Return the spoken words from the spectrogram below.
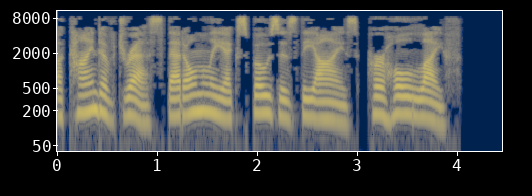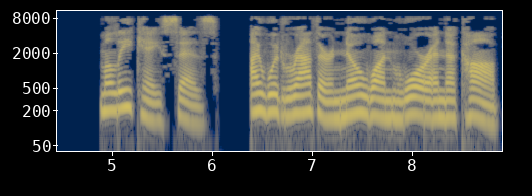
a kind of dress that only exposes the eyes, her whole life. Malike says, I would rather no one wore a niqab.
